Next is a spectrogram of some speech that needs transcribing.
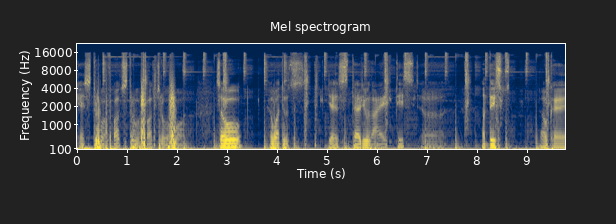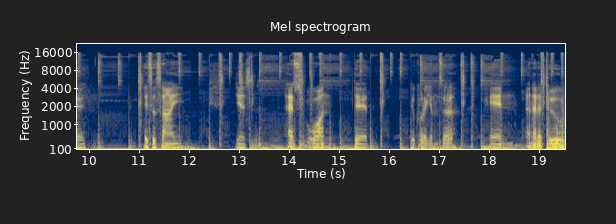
okay it's true or false true or false true or false. So I want to just tell you like this uh, on this okay. It's a sign. Yes. Has one that the correct answer. And another two.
